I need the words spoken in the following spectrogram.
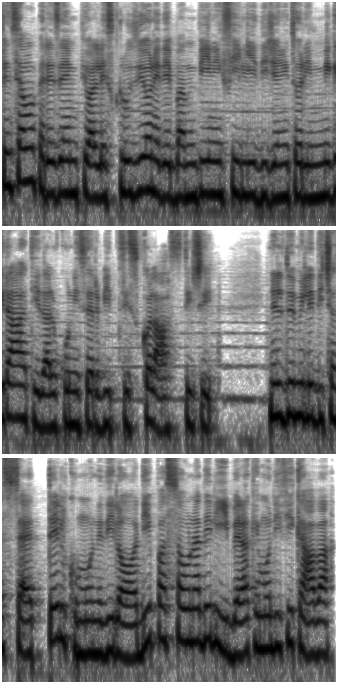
Pensiamo per esempio all'esclusione dei bambini figli di genitori immigrati da alcuni servizi scolastici, nel 2017 il comune di Lodi passò una delibera che modificava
